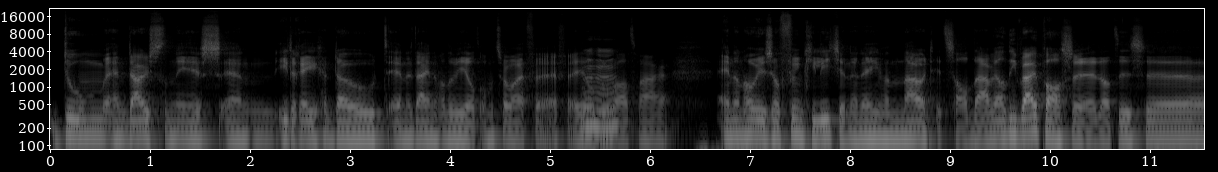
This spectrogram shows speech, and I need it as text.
doem en duisternis en iedereen gaat dood en het einde van de wereld, om het zo maar even, even heel veel te maken. En dan hoor je zo'n funky liedje en dan denk je van, nou, dit zal daar wel niet bij passen. Dat is... eh,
